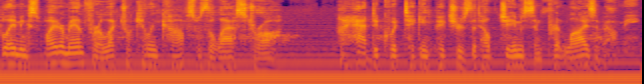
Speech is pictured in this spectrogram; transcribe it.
Blaming Spider-Man for electro-killing cops was the last straw. I had to quit taking pictures that helped Jameson print lies about me.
